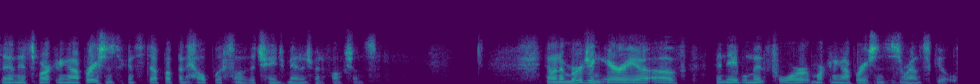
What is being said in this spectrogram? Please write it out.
then it's marketing operations that can step up and help with some of the change management functions. Now, an emerging area of enablement for marketing operations is around skills.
